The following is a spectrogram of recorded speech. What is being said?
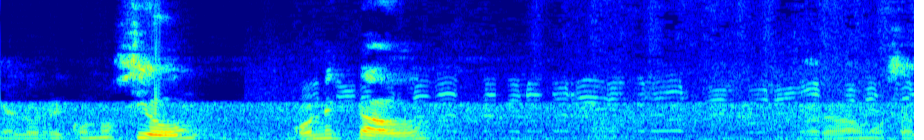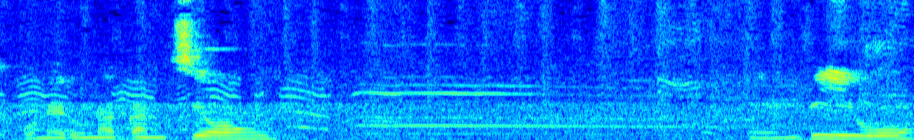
Ya lo reconoció, conectado. Ahora vamos a poner una canción en vivo.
